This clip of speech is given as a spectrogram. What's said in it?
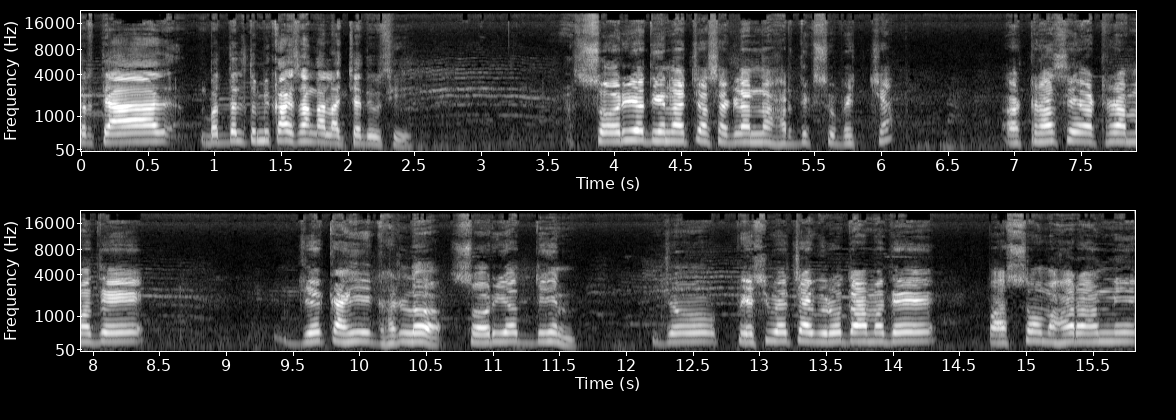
तर त्याबद्दल तुम्ही काय सांगाल आजच्या दिवशी? शौर्य दिनाच्या सगळ्यांना हार्दिक शुभेच्छा. अठराशे अठरामध्ये जे काही घडलं शौर्य दिन जो पेशव्याच्या विरोधामध्ये पाचसो महाराजांनी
